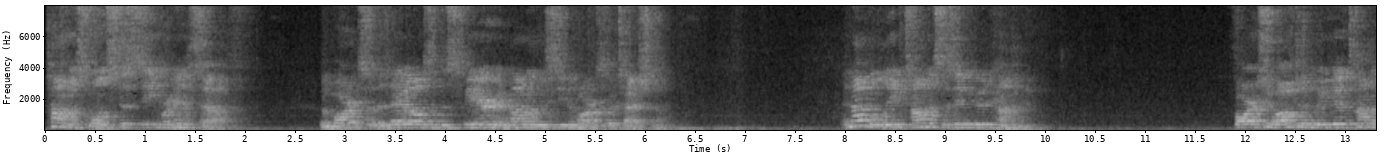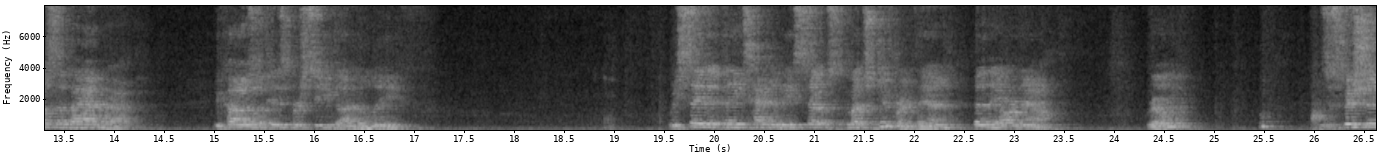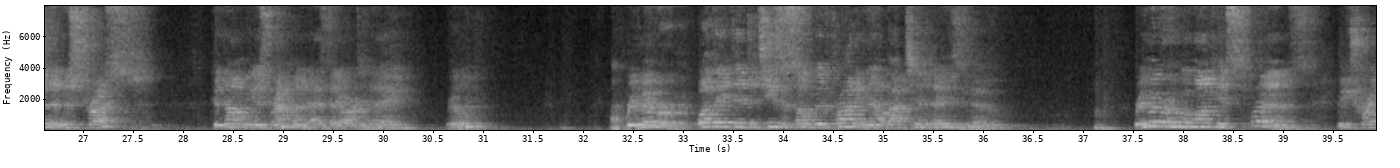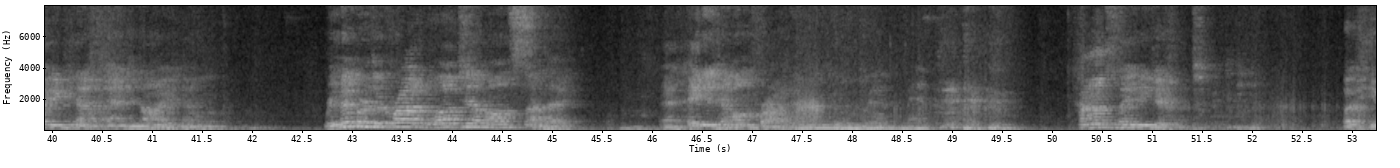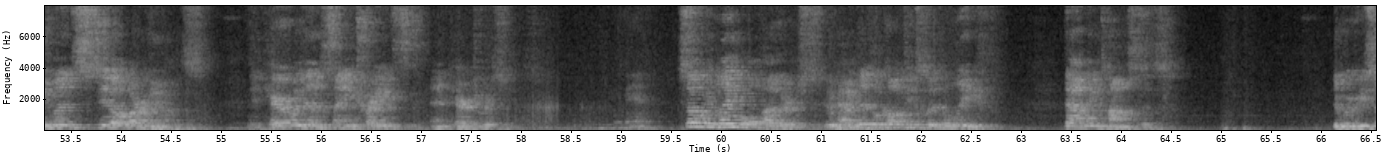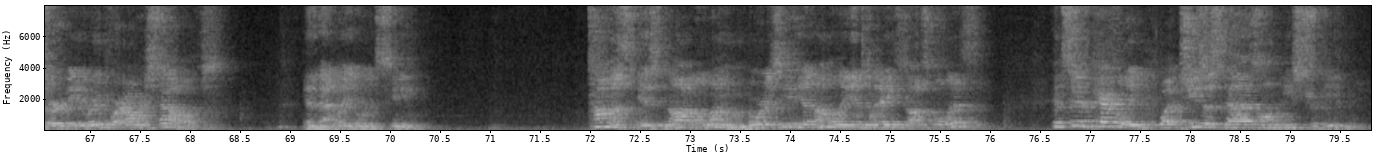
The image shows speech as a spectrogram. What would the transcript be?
Thomas wants to see for himself the marks of the nails and the spear, and not only see the marks, but touch them. And I believe Thomas is in good company. Far too often we give Thomas a bad rap because of his perceived unbelief. We say that things had to be so much different then than they are now. Really? Suspicion and mistrust could not be as rampant as they are today. Really? Remember what they did to Jesus on Good Friday now about 10 days ago. Remember who among his friends betrayed him and denied him. Remember the crowd loved him on Sunday and hated him on Friday. Times may be different, but humans still are humans. Carry with them the same traits and characteristics. So we label others who have difficulties with belief, doubting Thomases. Do we reserve any room for ourselves in that labeling scheme? Thomas is not alone, nor is he the anomaly in today's gospel lesson. Consider carefully what Jesus does on Easter evening.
